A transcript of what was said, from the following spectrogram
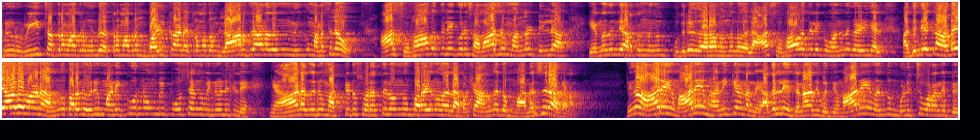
ഒരു റീച്ച് അത്രമാത്രമുണ്ട്. എത്രമാത്രം ബൾക്കാണ് എത്രമാത്രം ലാർജ് ആണതെന്ന് നിങ്ങൾക്ക് മനസ്സിലാവും. ആ സ്വഭാവത്തിലേക്ക് ഒരു സമാജം വന്നിട്ടില്ല എന്നതിന്റെ അർത്ഥം നിങ്ങൾക്ക് കുതിര കയറാമെന്നുള്ളതല്ല ആ സ്വഭാവത്തിലേക്ക് വന്നു കഴിഞ്ഞാൽ അതിന്റെയൊക്കെ അടയാളമാണ്. അങ്ങ് പറഞ്ഞ ഒരു മണിക്കൂറിന് മുമ്പ് ഈ പോസ്റ്റ് അങ്ങ് പിൻവലിച്ചില്ലേ? ഞാനതൊരു മറ്റൊരു സ്വരത്തിലൊന്നും പറയുന്നതല്ല. പക്ഷെ അങ്ങ് അത് മനസ്സിലാക്കണം. നിങ്ങൾ ആരെയും ആരെയും ഹനിക്കണ്ടെന്നേ. അതല്ലേ ജനാധിപത്യം. ആരെയും എന്തും വിളിച്ചു പറഞ്ഞിട്ട്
